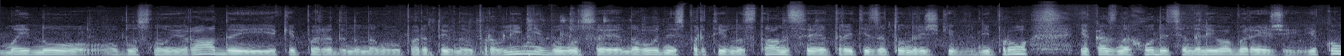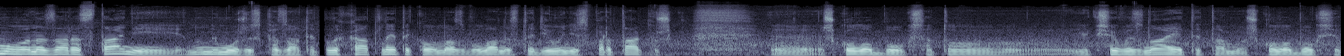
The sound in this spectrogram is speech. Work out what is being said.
майно обласної ради, яке передано нам в оперативне управління. Було це наводна спортивна станція, третій затон річки Дніпро, яка знаходиться на лівобережжі. В якому вона зараз стані, ну не можу сказати. Легка атлетика у нас була на стадіоні Спартак. е, Школа боксу, то якщо ви знаєте, там школа боксу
